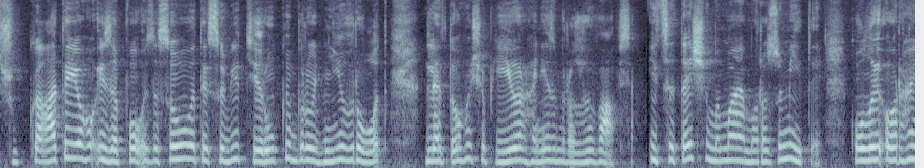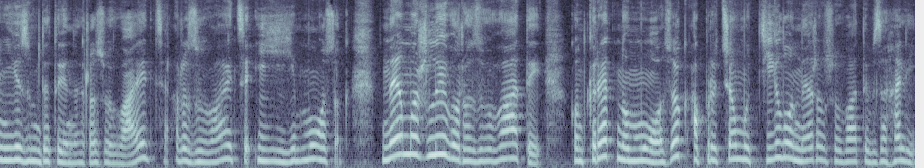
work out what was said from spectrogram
шукати його і засовувати собі ті руки брудні в рот для того, щоб її організм розвивався. І це те, що ми маємо розуміти, коли організм дитини розвивається, розвивається і її мозок. Неможливо розвивати конкретно мозок, а при цьому тіло не розвивати взагалі.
